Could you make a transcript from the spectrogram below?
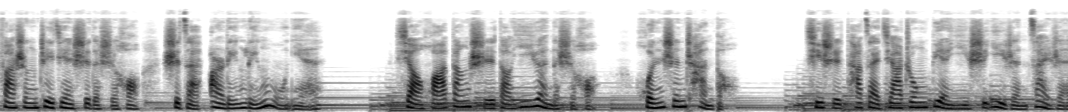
发生这件事的时候是在二零零五年。小华当时到医院的时候，浑身颤抖。其实他在家中便已是一忍再忍，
